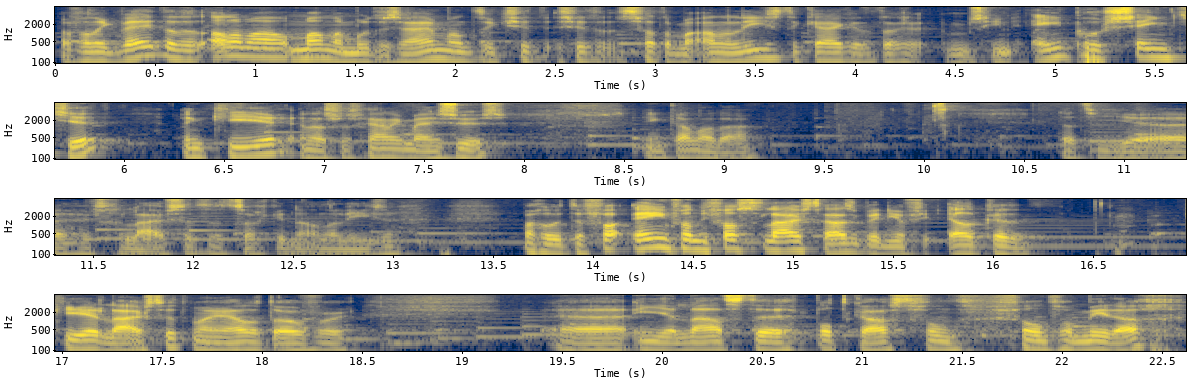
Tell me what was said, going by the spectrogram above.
Waarvan ik weet dat het allemaal mannen moeten zijn. Want ik zit, zit, zat op mijn analyse te kijken dat er misschien 1% een keer, en dat is waarschijnlijk mijn zus in Canada, dat hij eh, heeft geluisterd. Dat zag ik in de analyse. Maar goed, een van die vaste luisteraars, ik weet niet of hij elke keer luistert, maar hij had het over eh, in je laatste podcast van, van vanmiddag.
